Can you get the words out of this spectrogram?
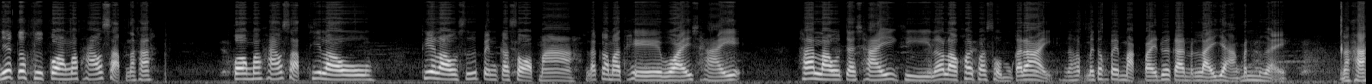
เนี่ยก็คือกองมะพร้าวสับนะคะ กองมะพร้าวสับที่เราที่เราซื้อเป็นกระสอบมา แล้วก็มาเทไว้ใช้ ถ้าเราจะใช้อีกทีแล้วเราค่อยผสมก็ได้นะครับ ไม่ต้องไปหมักไปด้วยกันมันหลายอย่างมันเหนื่อยนะคะ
